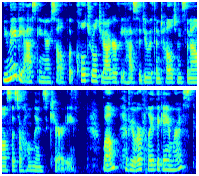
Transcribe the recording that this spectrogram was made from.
You may be asking yourself what cultural geography has to do with intelligence analysis or homeland security. Well, have you ever played the game Risk?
